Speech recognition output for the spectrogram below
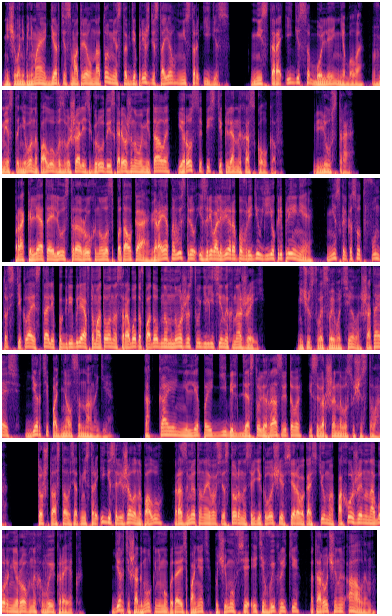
Ничего не понимая, Герти смотрел на то место, где прежде стоял мистер Игис. Мистера Игиса более не было. Вместо него на полу возвышались груды искореженного металла и россыпи стеклянных осколков. Люстра. Проклятая люстра рухнула с потолка. Вероятно, выстрел из револьвера повредил ее крепление. Несколько сот фунтов стекла и стали погребли автоматона, сработав подобно множеству гильотинных ножей. Не чувствуя своего тела, шатаясь, Герти поднялся на ноги. Какая нелепая гибель для столь развитого и совершенного существа. То, что осталось от мистера Игиса, лежало на полу, разметанное во все стороны среди клочьев серого костюма, похожее на набор неровных выкроек. Герти шагнул к нему, пытаясь понять, почему все эти выкройки оторочены алым.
